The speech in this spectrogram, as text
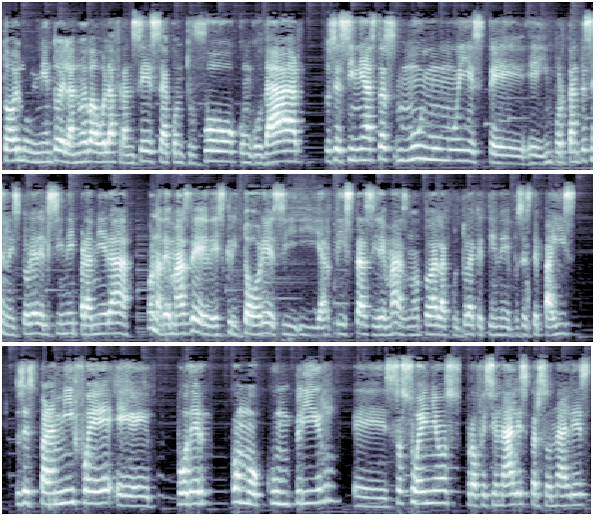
todo el movimiento de la nueva ola francesa con Truffaut, con Godard, entonces, cineastas muy, muy, muy este, eh, importantes en la historia del cine y para mí era, bueno, además de, escritores y, artistas y demás, ¿no? Toda la cultura que tiene pues este país. Entonces, para mí fue eh, poder como cumplir eh, esos sueños profesionales, personales,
